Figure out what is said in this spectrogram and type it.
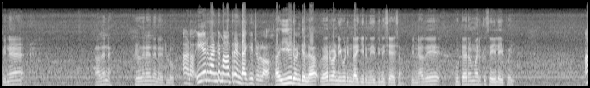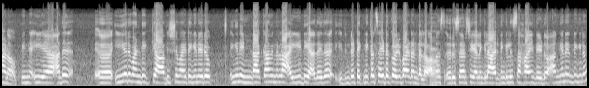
പിന്നെ അതന്നെ എഴുപതിനായിരം തന്നെ ആയിട്ടുള്ളൂ. ആണോ? ഈ ഒരു വണ്ടി മാത്രമേ ഉണ്ടാക്കിയിട്ടുള്ളോ? ഈ ഒരു വണ്ടിയല്ല വേറൊരു വണ്ടി കൂടി ഉണ്ടാക്കിയിരുന്നു ഇതിന് ശേഷം. പിന്നെ അത് കൂട്ടുകാരന്മാർക്ക് സെയിലായിപ്പോയി. ആണോ? പിന്നെ ഈ അത് ഈ ഒരു വണ്ടിക്ക് ആവശ്യമായിട്ട് ഇങ്ങനെ ഒരു ഇങ്ങനെ ഉണ്ടാക്കാം എന്നുള്ള ഐഡിയ അതായത് ഇതിന്റെ ടെക്നിക്കൽ സൈഡ് ഒക്കെ ഒരുപാടുണ്ടല്ലോ. അപ്പൊ റിസർച്ച് ചെയ്യുക അല്ലെങ്കിൽ ആരുടെങ്കിലും സഹായം തേടുക അങ്ങനെ എന്തെങ്കിലും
